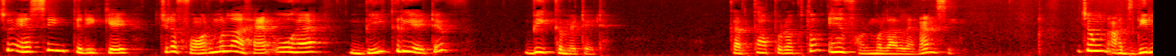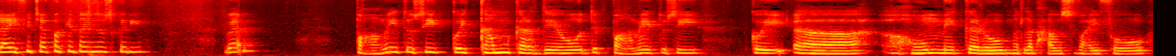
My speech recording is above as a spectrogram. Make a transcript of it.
ਸੋ ਐਸੇ ਹੀ ਤਰੀਕੇ ਜਿਹੜਾ ਫਾਰਮੂਲਾ ਹੈ, ਉਹ ਹੈ ਬੀ ਕ੍ਰੀਏਟਿਵ ਬੀ ਕਮਿਟਡ ਕਰਤਾ ਪੁਰਖ ਤੋਂ ਇਹ ਫਾਰਮੂਲਾ ਲੈਣਾ ਸੀ ਜੋ ਹੁਣ ਅੱਜ ਦੀ ਲਾਈਫ ਵਿੱਚ ਆਪਾਂ ਕਿਦਾਂ ਯੂਜ਼ ਕਰੀਏ? ਵੈਲ ਭਾਵੇਂ ਤੁਸੀਂ ਕੋਈ ਕੰਮ ਕਰਦੇ ਹੋ ਤੇ ਭਾਵੇਂ ਤੁਸੀਂ ਕੋਈ ਹੋਮ ਮੇਕਰ ਹੋ, ਮਤਲਬ ਹਾਊਸ ਵਾਈਫ ਹੋ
